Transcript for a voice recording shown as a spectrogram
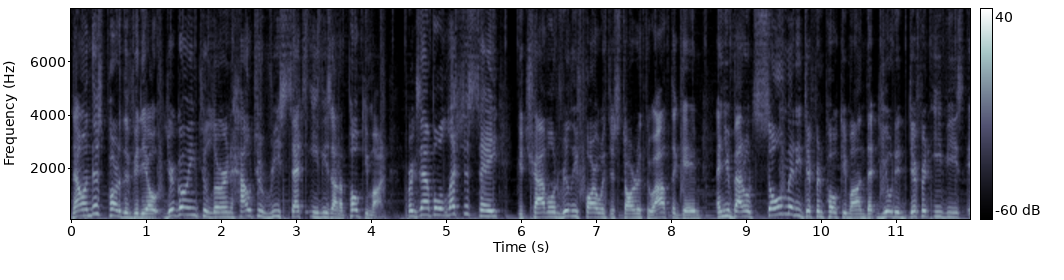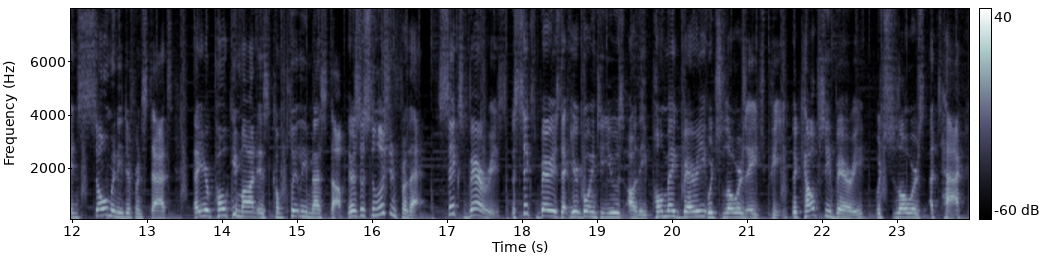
Now, in this part of the video, you're going to learn how to reset EVs on a Pokemon. For example, let's just say you traveled really far with your starter throughout the game and you battled so many different Pokemon that yielded different EVs in so many different stats that your Pokemon is completely messed up. There's a solution for that. Six berries. The six berries that you're going to use are the Pomeg Berry, which lowers HP, the Kelpsy Berry, which lowers attack,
